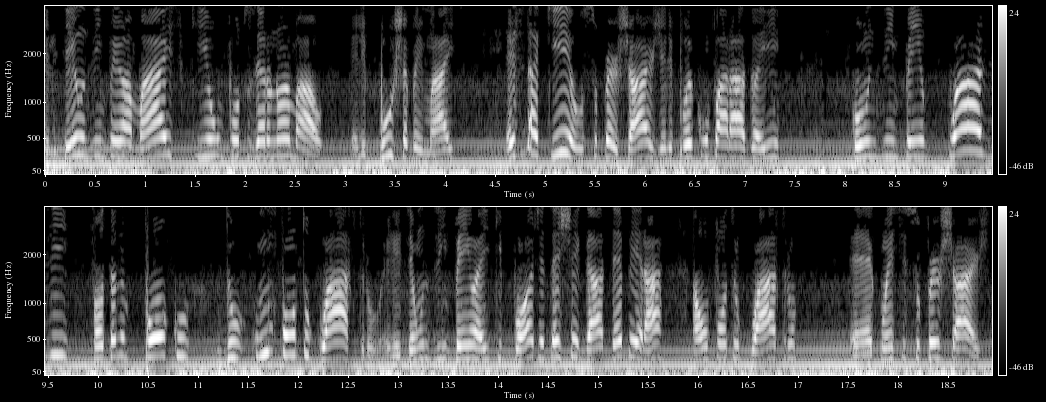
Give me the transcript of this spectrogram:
que ele tem um desempenho a mais que o 1.0 normal. Ele puxa bem mais. Esse daqui, o Supercharge, ele foi comparado aí com um desempenho quase faltando pouco do 1.4. Ele tem um desempenho aí que pode até chegar até beirar a 1.4 é, com esse Supercharge.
